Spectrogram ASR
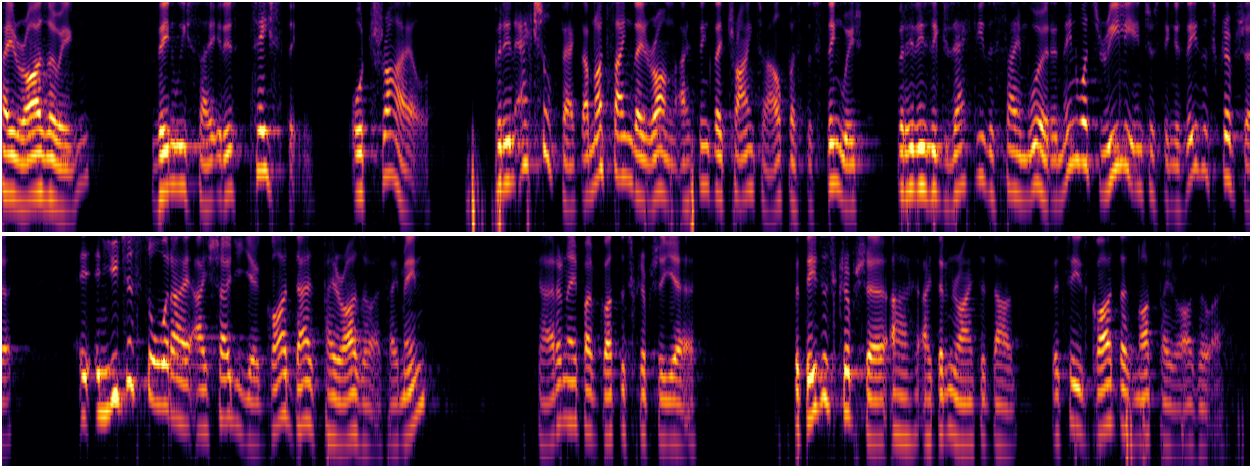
peirazoing, then we say it is tasting or trial. But in actual fact, I'm not saying they're wrong. I think they're trying to help us distinguish, but it is exactly the same word. And then what's really interesting is there's a scripture, and you just saw what I, I showed you here. God does peirazo us. Amen? Okay, I don't know if I've got the scripture here, but there's a scripture, uh, I didn't write it down, that says God does not peirazo us.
